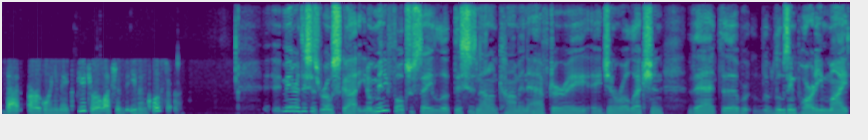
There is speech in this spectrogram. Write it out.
that are going to make future elections even closer. Myrna, this is Rose Scott. You know, many folks will say, look, this is not uncommon after a, a general election that the losing party might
